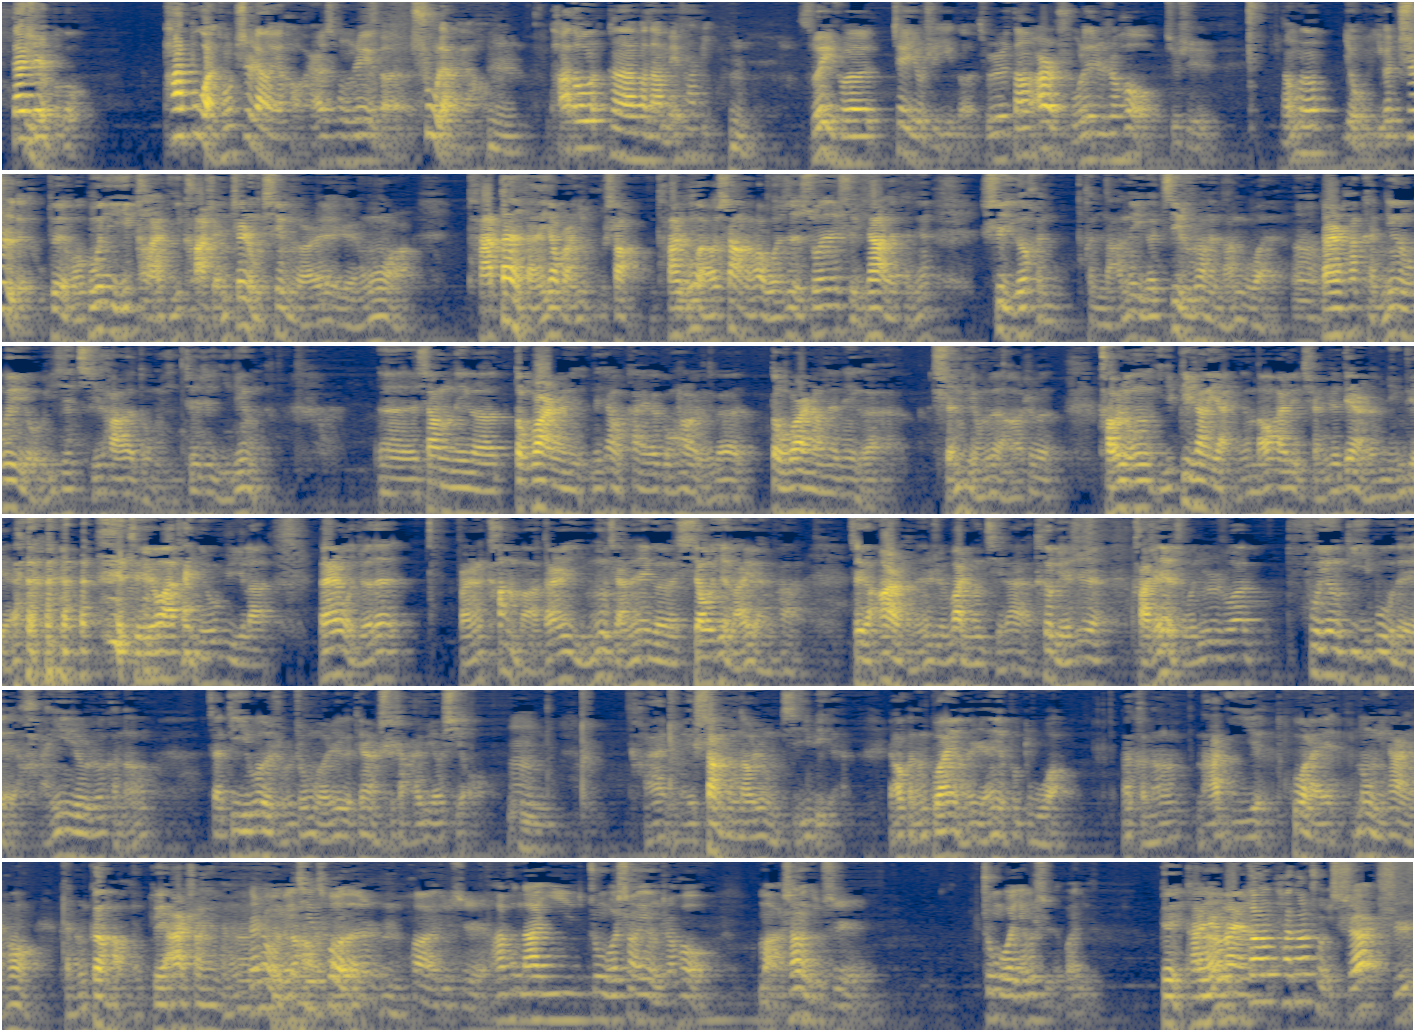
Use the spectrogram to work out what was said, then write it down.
但是术不够，它不管从质量也好，还是从这个数量也好，嗯它都跟《阿凡达》没法比。嗯。所以说，这就是一个，就是当二出来之后，就是能不能有一个质的突破？对我估计以卡以卡神这种性格的人物啊，他但凡要不然就不上，他如果要上的话，我是说的水下的肯定是一个很很难的一个技术上的难关，嗯，但是他肯定会有一些其他的东西，这是一定的。呃，像那个豆瓣上那天我看一个公号，有一个豆瓣上的那个神评论啊，是吧？卡梅隆一闭上眼睛，脑海里全是电影的明天，这句话太牛逼了。但是我觉得，反正看吧。但是以目前的这个消息来源看，这个二可能是万众期待。特别是卡神也说，就是说复映第一部的含义，就是说可能在第一部的时候，中国这个电影市场还比较小，嗯，还没上升到这种级别，然后可能观影的人也不多。那可能拿一过来弄一下以后，可能更好的对二上映可能。但是我没记错的嗯，话，就是《阿凡达一》中国上映之后，马上就是中国影史的冠军。对，他刚他刚出十二十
